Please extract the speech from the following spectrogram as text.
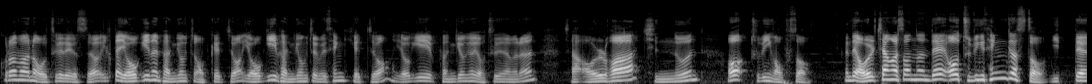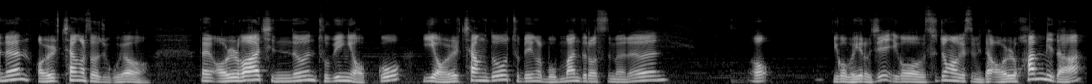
그러면은 어떻게 되겠어요? 일단 여기는 변경점 없겠죠. 여기 변경점이 생기겠죠. 여기 변경이 어떻게 되냐면은 자, 얼화, 진눈, 어, 두 빙 없어. 근데 얼창을 썼는데 어, 두 빙이 생겼어. 이때는 얼창을 써 주고요. 그다음에 얼화, 진눈, 두빙이 없고 이 얼창도 두빙을 못 만들었으면은 어 이거 왜 이러지? 이거 수정하겠습니다. 얼화입니다.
